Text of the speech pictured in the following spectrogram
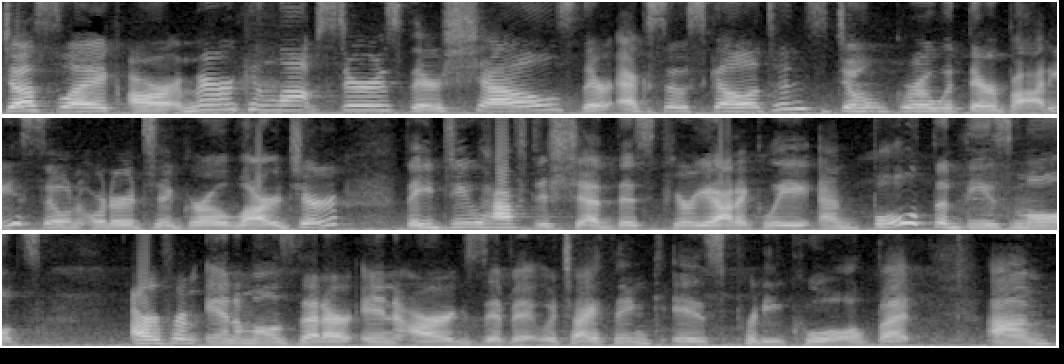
just like our American lobsters, their shells, their exoskeletons don't grow with their body. So in order to grow larger, they do have to shed this periodically. And both of these molts are from animals that are in our exhibit, which I think is pretty cool. But um,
